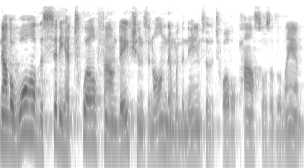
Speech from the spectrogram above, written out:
Now the wall of the city had twelve foundations, and on them were the names of the twelve apostles of the Lamb.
